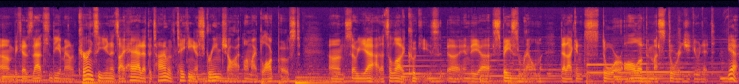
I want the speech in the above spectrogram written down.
um, because that's the amount of currency units I had at the time of taking a screenshot on my blog post. Um, so yeah, that's a lot of cookies uh, in the uh, space realm that I can store all up in my storage unit. Yeah,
